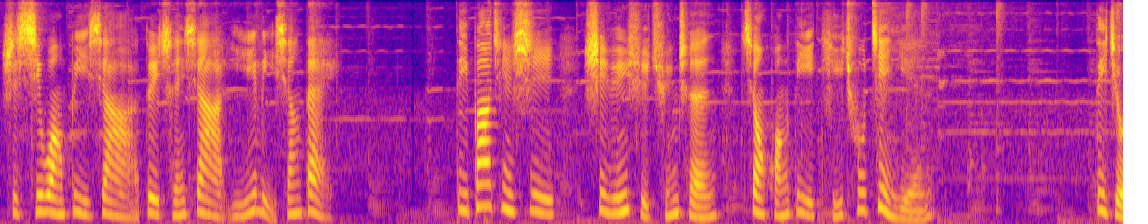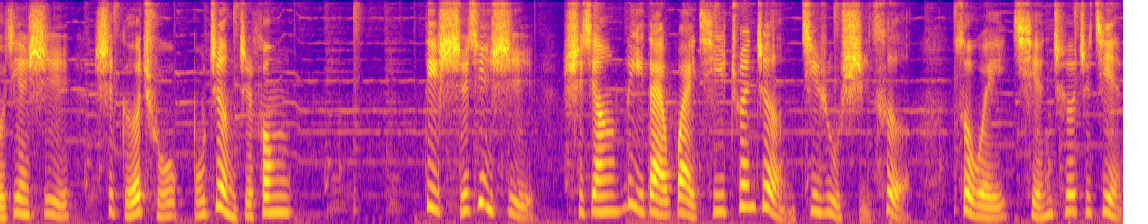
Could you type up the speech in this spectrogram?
是希望陛下对臣下以礼相待。第八件事是允许群臣向皇帝提出谏言。第九件事是革除不正之风。第十件事是将历代外戚专政记入史册，作为前车之鉴。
